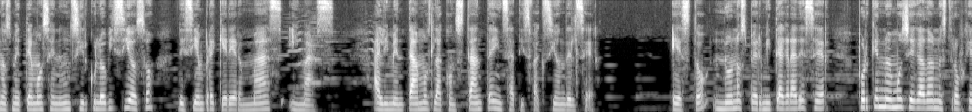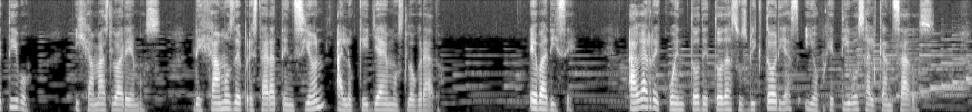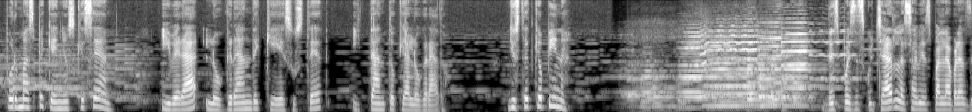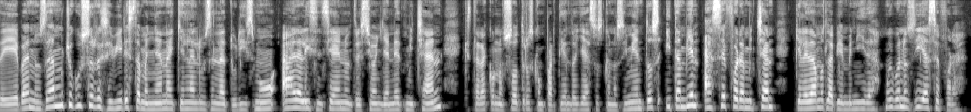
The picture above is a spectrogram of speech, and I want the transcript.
Nos metemos en un círculo vicioso de siempre querer más y más. Alimentamos la constante insatisfacción del ser. Esto no nos permite agradecer porque no hemos llegado a nuestro objetivo, y jamás lo haremos. Dejamos de prestar atención a lo que ya hemos logrado. Eva dice, haga recuento de todas sus victorias y objetivos alcanzados, por más pequeños que sean, y verá lo grande que es usted y tanto que ha logrado. ¿Y usted qué opina? Después de escuchar las sabias palabras de Eva, nos da mucho gusto recibir esta mañana aquí en La Luz del Naturismo a la licenciada en nutrición Janet Michan, que estará con nosotros compartiendo ya sus conocimientos, y también a Sephora Michan, que le damos la bienvenida. Muy buenos días, Sephora.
